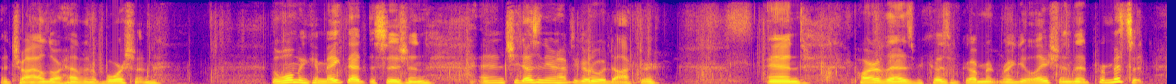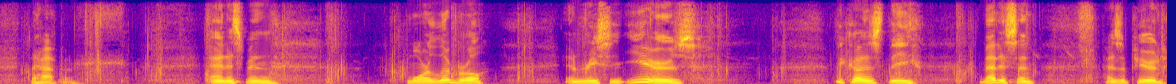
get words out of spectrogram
a child or have an abortion, the woman can make that decision and she doesn't even have to go to a doctor. And part of that is because of government regulation that permits it to happen. And it's been more liberal in recent years because the medicine has appeared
